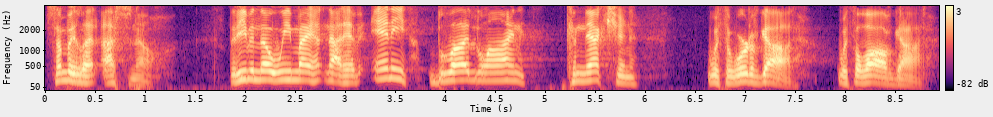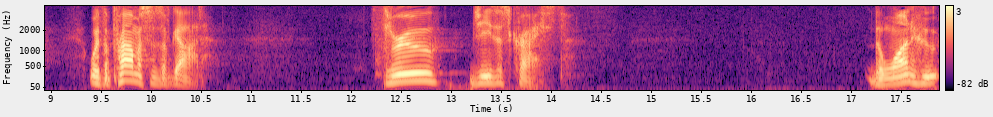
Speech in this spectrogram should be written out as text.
Somebody let us know that even though we may not have any bloodline connection with the Word of God, with the law of God, with the promises of God, through Jesus Christ. The one who,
